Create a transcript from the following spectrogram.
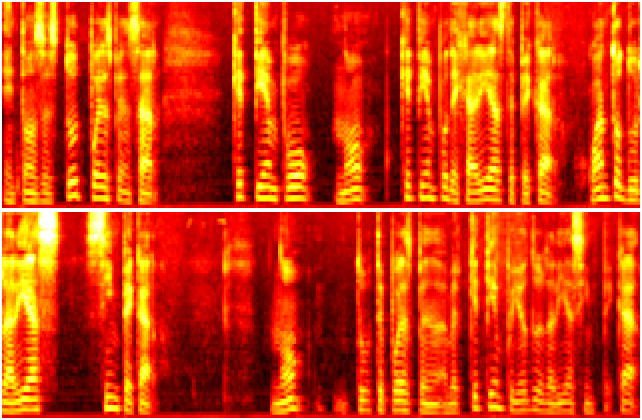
Entonces tú puedes pensar, ¿qué tiempo, no? ¿Qué tiempo dejarías de pecar? ¿Cuánto durarías sin pecar? ¿No? Tú te puedes pensar, a ver, ¿qué tiempo yo duraría sin pecar?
